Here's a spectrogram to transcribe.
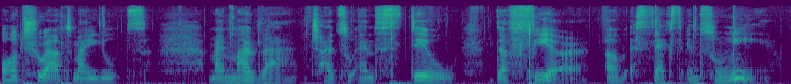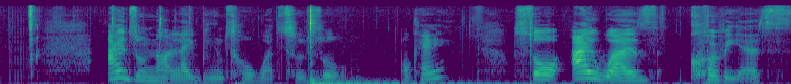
all throughout my youth, my mother tried to instill the fear of sex into me. I do not like being told what to do. Okay? So I was curious.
